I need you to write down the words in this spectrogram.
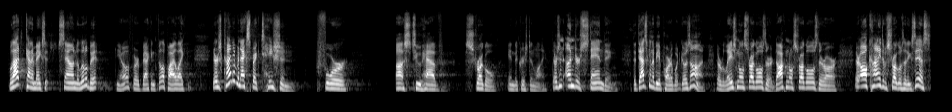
Well, that kind of makes it sound a little bit, you know, if we're back in Philippi, like there's kind of an expectation for us to have struggle in the Christian life. There's an understanding that that's going to be a part of what goes on. There are relational struggles, there are doctrinal struggles, there are, there are all kinds of struggles that exist,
